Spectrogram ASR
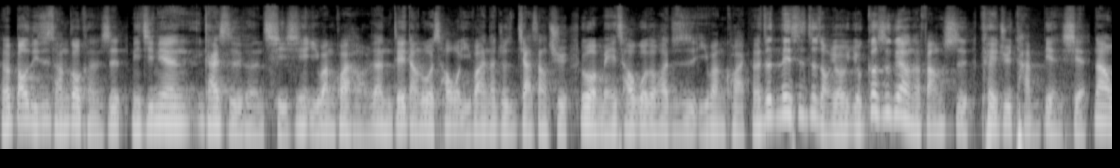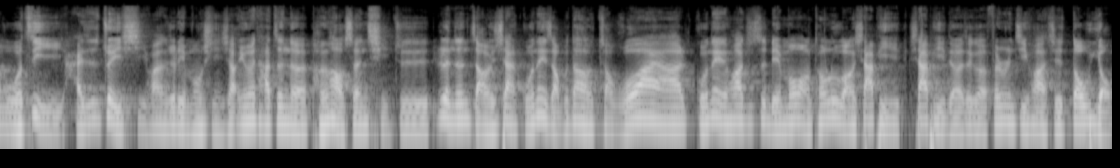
然后保底制团购可能是你今天一开始可能起薪一万块好了，但你这一档如果超过一万，那就是加上去；如果没超过的话，就是一万块。那这类似这种有有各式各样的方式可以去谈变现。那我自己还是最喜欢的就联盟行销，因为它真的很好申请，就是认真找一下，国内找不到找国外啊。国内的话就是联盟网、通路网、虾皮、虾皮的这个分润计划其实都有。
